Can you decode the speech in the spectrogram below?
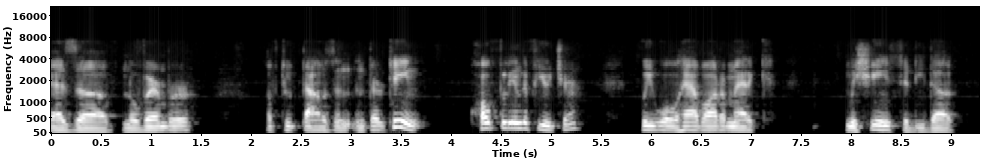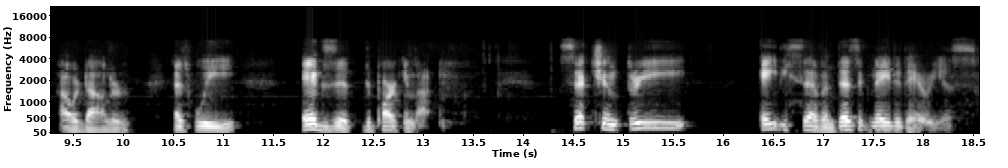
as of November of 2013. Hopefully in the future, we will have automatic machines to deduct our dollar as we exit the parking lot. Section 387 Designated Areas.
